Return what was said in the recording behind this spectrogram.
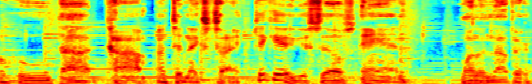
yahoo.com. Until next time, take care of yourselves and one another.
